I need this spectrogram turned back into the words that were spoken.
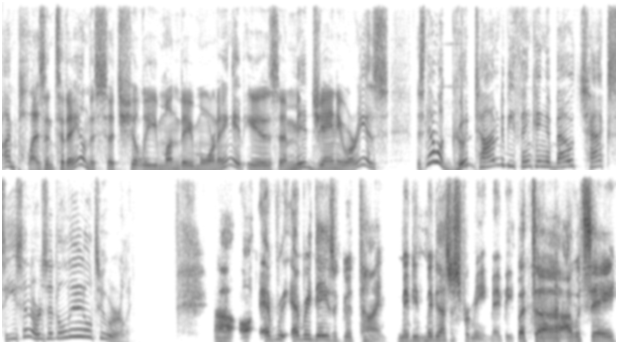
I'm pleasant today on this uh, chilly Monday morning. It is uh, mid-January. Is is now a good time to be thinking about tax season, or is it a little too early? Uh, every every day is a good time. Maybe maybe that's just for me. Maybe, but uh, I would say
